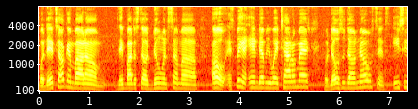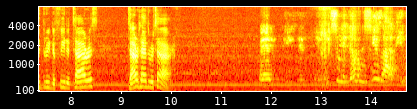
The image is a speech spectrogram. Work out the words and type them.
But they're talking about um they about to start doing some uh oh and speaking of NWA title match for those who don't know since EC3 defeated Tyrus, Tyrus had to retire. And he, and he said that was his idea.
